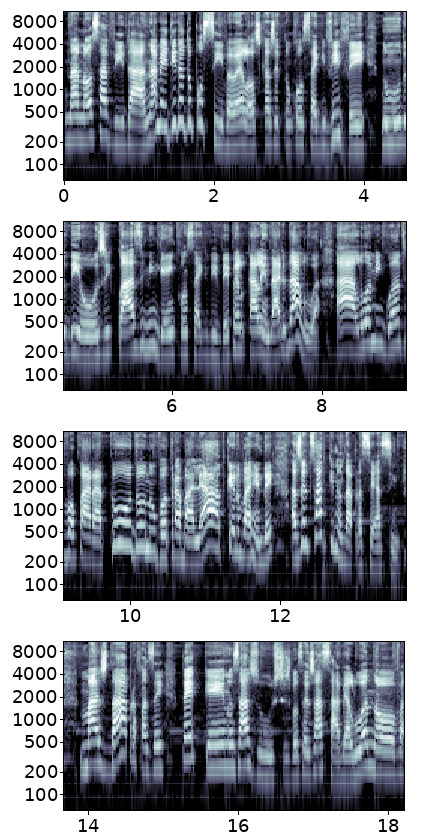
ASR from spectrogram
na nossa vida, na medida do possível, é lógico que a gente não consegue viver no mundo de hoje, quase ninguém consegue viver pelo calendário da lua. Ah, lua minguante, vou parar tudo, não vou trabalhar porque não vai render. A gente sabe que não dá para ser assim, mas dá para fazer pequenos ajustes. Você já sabe, a lua nova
